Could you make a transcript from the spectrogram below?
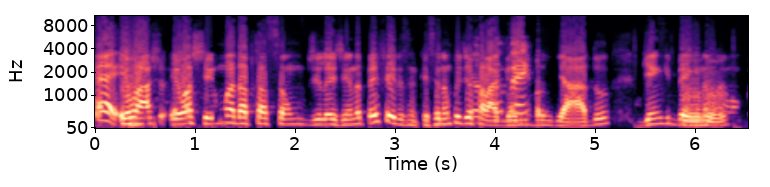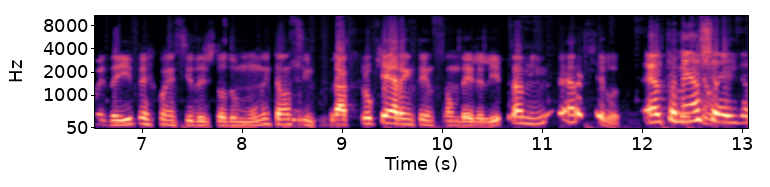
É, eu acho, eu achei uma adaptação de legenda perfeita, assim, porque você não podia Eu falar também. gangbangueado. Gangbang não é uma coisa hiper conhecida de todo mundo, então assim, pra, pro que era a intenção dele ali, pra mim era aquilo. Eu também Então. achei. de-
